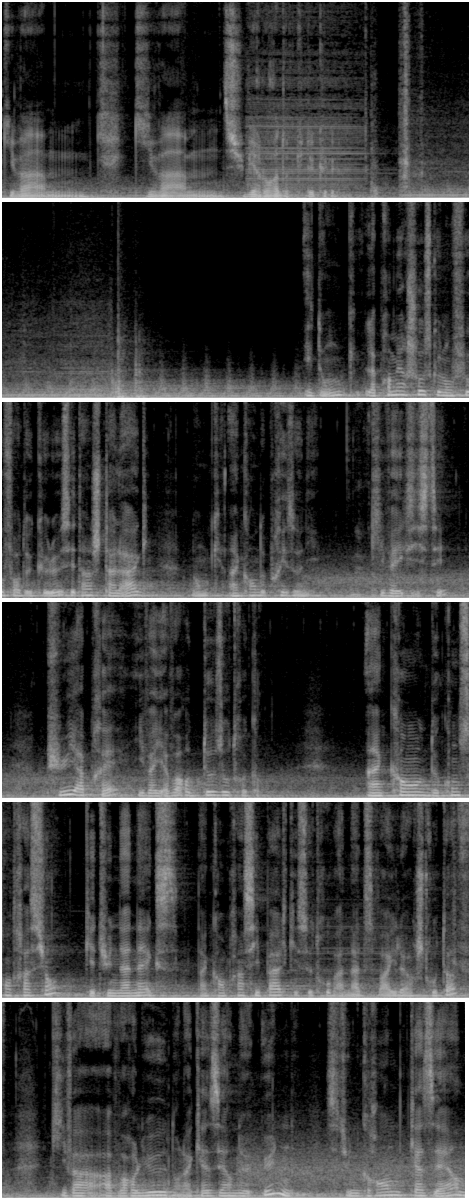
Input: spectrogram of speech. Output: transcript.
qu'il va, hum, qu'il va hum, subir l'horreur de, de. Et donc, la première chose que l'on fait au fort de Queuleux, c'est un stalag, donc un camp de prisonniers, qui va exister. Puis après, il va y avoir deux autres camps. Un camp de concentration, qui est une annexe d'un camp principal qui se trouve à Natzweiler-Struthof, qui va avoir lieu dans la caserne 1. C'est une grande caserne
